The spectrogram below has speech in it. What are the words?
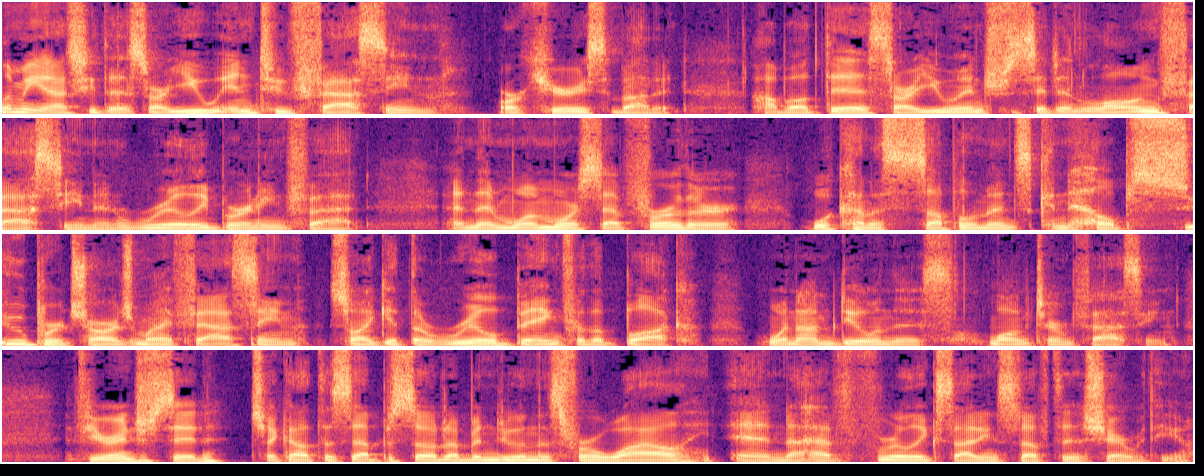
Let me ask you this Are you into fasting or curious about it? How about this? Are you interested in long fasting and really burning fat? And then one more step further, what kind of supplements can help supercharge my fasting so I get the real bang for the buck when I'm doing this long term fasting? If you're interested, check out this episode. I've been doing this for a while and I have really exciting stuff to share with you.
